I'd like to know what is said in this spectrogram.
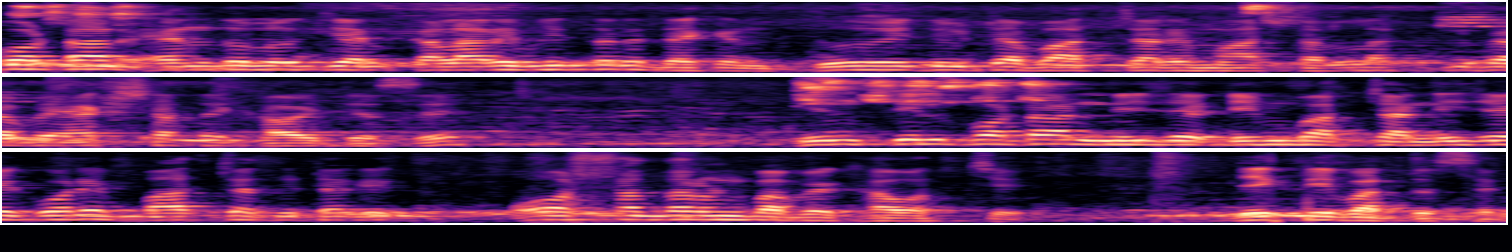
পটার অ্যান্ডোলজিয়ান কালারের ভিতরে। দেখেন দুই দুইটা বাচ্চারে মাশাল্লাহ কীভাবে একসাথে খাওয়াইতেছে। পেন্সিল পটার নিজে ডিম বাচ্চা নিজে করে বাচ্চা দুটাকে অসাধারণভাবে খাওয়াচ্ছে। দেখতে পারতেছেন।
